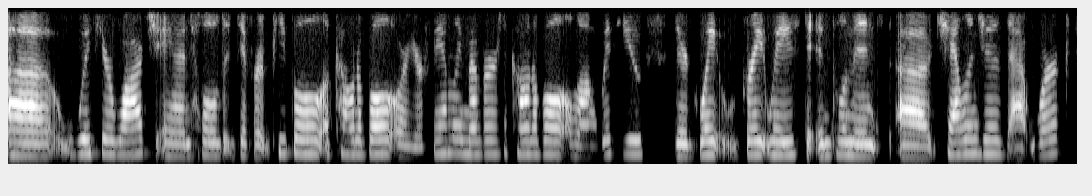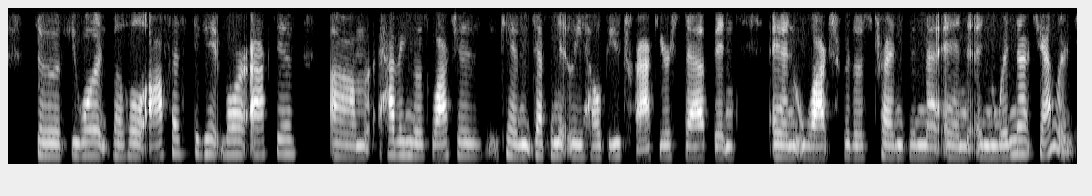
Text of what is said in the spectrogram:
uh, with your watch and hold different people accountable or your family members accountable along with you. They're great, great ways to implement uh, challenges at work. So if you want the whole office to get more active, um, having those watches can definitely help you track your step and and watch for those trends and that and and win that challenge.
